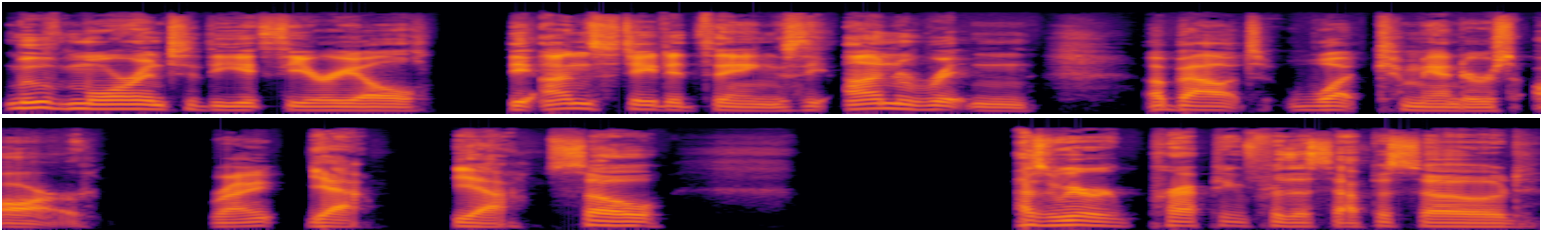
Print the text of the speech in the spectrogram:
move more into the ethereal, the unstated things, the unwritten about what commanders are, right? Yeah. Yeah. So as we were prepping for this episode,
